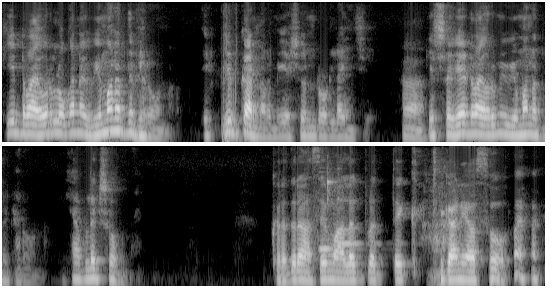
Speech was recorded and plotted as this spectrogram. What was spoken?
की ड्रायव्हर लोकांना विमानातनं फिरवणार. एक ट्रिप काढणार मी यशवंत रोड लाईनची हा. की सगळे ड्रायव्हर मी विमानातनं फिरवणार. हे आपलं एक स्वप्न आहे. खरं तर असे मालक प्रत्येक ठिकाणी असो.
